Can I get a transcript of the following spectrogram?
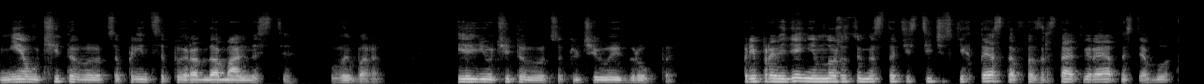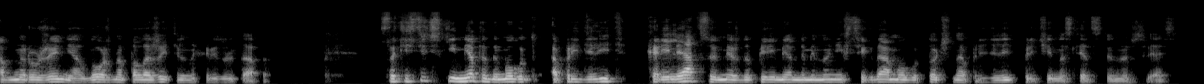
не учитываются принципы рандомальности выбора или не учитываются ключевые группы. При проведении множественных статистических тестов возрастает вероятность обнаружения ложноположительных результатов. Статистические методы могут определить корреляцию между переменными, но не всегда могут точно определить причинно-следственную связь.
